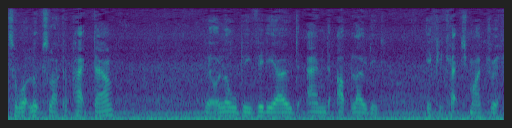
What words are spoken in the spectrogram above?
to what looks like a pack down it will all be videoed and uploaded if you catch my drift.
